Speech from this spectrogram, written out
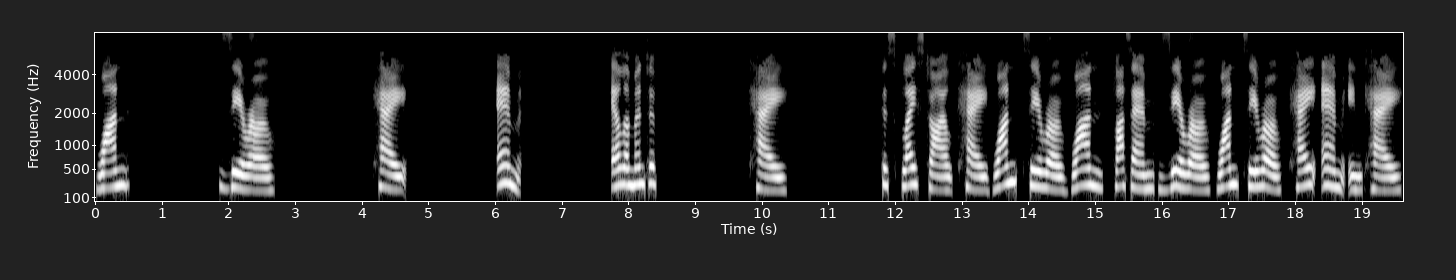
1 0 K M element of K display style k 1 0 1 plus m 0 1 0 k m in k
